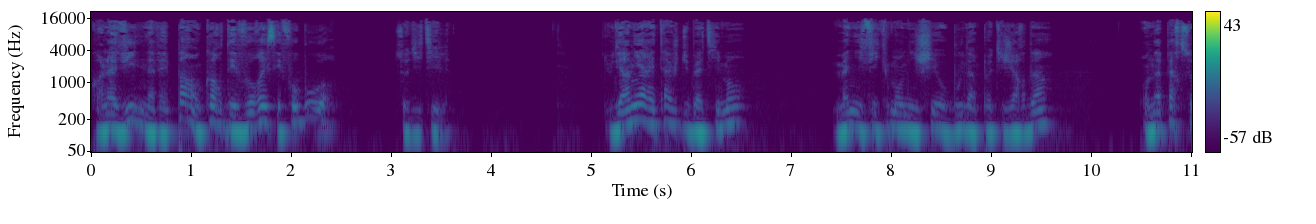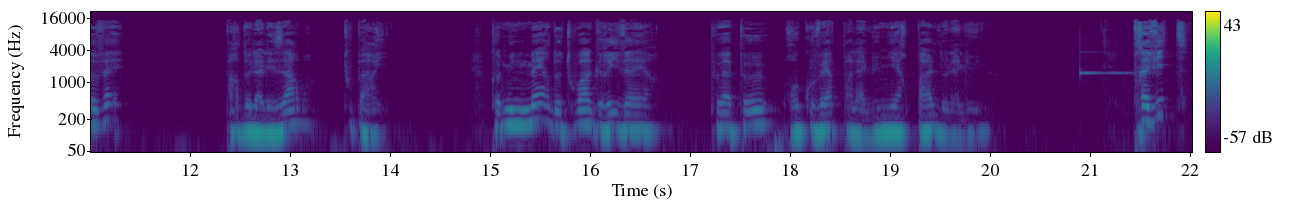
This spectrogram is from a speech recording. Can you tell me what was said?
quand la ville n'avait pas encore dévoré ses faubourgs, se dit-il. Du dernier étage du bâtiment, magnifiquement niché au bout d'un petit jardin, on apercevait, par-delà les arbres, tout Paris, comme une mer de toits gris-vert, peu à peu recouverte par la lumière pâle de la lune. Très vite,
